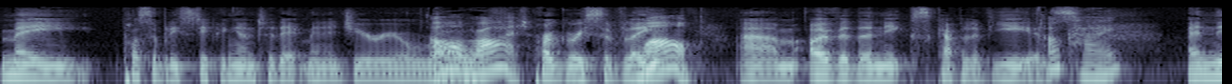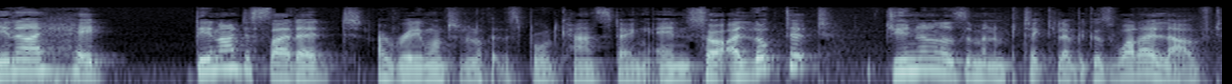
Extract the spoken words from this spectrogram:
me possibly stepping into that managerial role Oh, right. progressively Wow. um, over the next couple of years. Okay. And then I had, then I decided I really wanted to look at this broadcasting. And so I looked at journalism in particular because what I loved,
